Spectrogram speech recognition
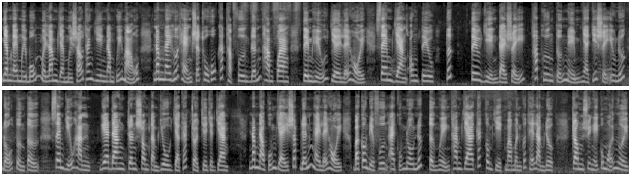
nhằm ngày 14, 15 và 16 tháng Giêng năm Quý Mão. Năm nay hứa hẹn sẽ thu hút khách thập phương đến tham quan, tìm hiểu về lễ hội, xem dàn ông tiêu, tức tiêu diện đại sĩ, thắp hương tưởng niệm nhà chí sĩ yêu nước Đỗ Tường Tự, xem diễu hành, ghe đăng trên sông Tầm Du và các trò chơi dân gian. Năm nào cũng vậy, sắp đến ngày lễ hội, bà con địa phương ai cũng nô nức tự nguyện tham gia các công việc mà mình có thể làm được. Trong suy nghĩ của mỗi người,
